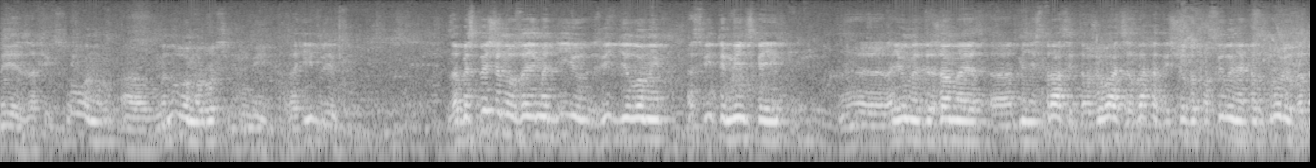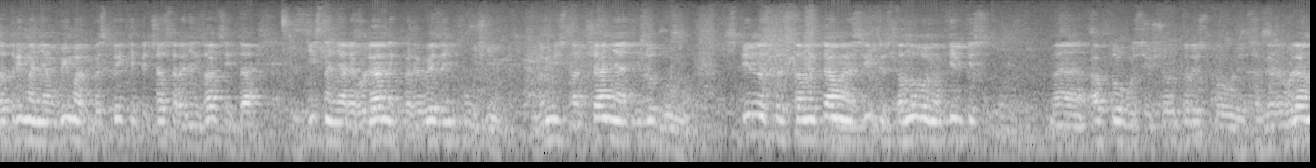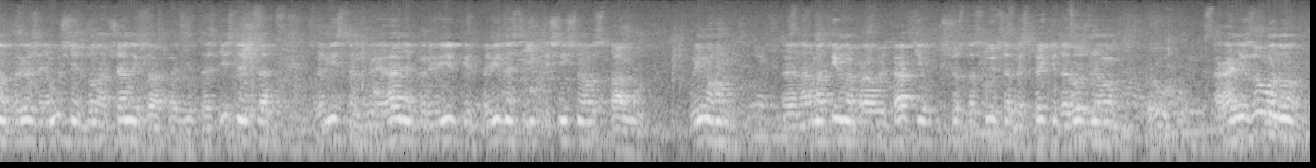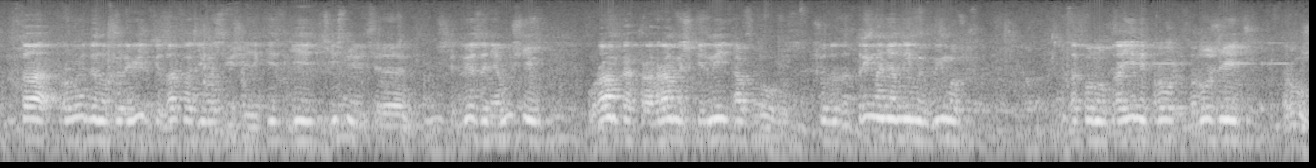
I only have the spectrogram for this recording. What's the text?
не зафіксовано, а в минулому році були загиблі. Забезпечено взаємодію з відділами освіти Минської е, районної державної адміністрації та вживаються заходи щодо посилення контролю за дотриманням вимог безпеки під час організації та здійснення регулярних перевезень учнів до місць навчання і додому. Спільно з представниками освіти встановлено кількість е, автобусів, що використовуються для регулярного перевезення учнів до навчальних закладів та здійснюється за місцем зберігання перевірки відповідності їх технічного стану вимогам е, нормативно-правових актів, що стосуються безпеки дорожнього руху. Організовано та проведено перевірки закладів освіти, які здійснюють е, підвезення учнів у рамках програми Шкільний автобус щодо дотримання ними вимог закону України про дорожній рух.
